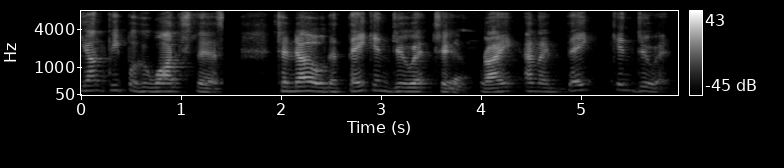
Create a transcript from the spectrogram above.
young people who watch this to know that they can do it too, right? And then they can do it.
